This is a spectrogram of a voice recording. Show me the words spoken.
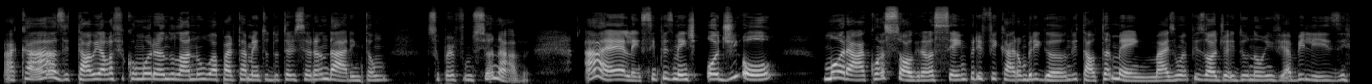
a casa e tal, e ela ficou morando lá no apartamento do terceiro andar. Então super funcionava. A Ellen simplesmente odiou morar com a sogra. Elas sempre ficaram brigando e tal também. Mais um episódio aí do Não Inviabilize.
